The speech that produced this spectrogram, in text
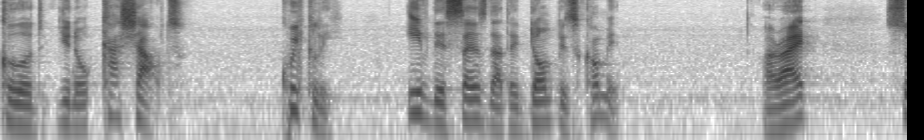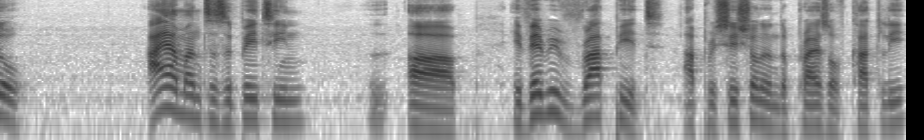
could you know cash out quickly if they sense that a dump is coming. All right. So I am anticipating uh, a very rapid appreciation in the price of Catly,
